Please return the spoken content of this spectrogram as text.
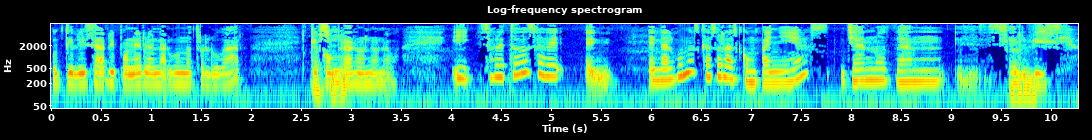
utilizarlo y ponerlo en algún otro lugar que ¿Ah, comprar uno nuevo. Y sobre todo, ¿sabe? En, algunos casos las compañías ya no dan eh, servicios. Sí.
